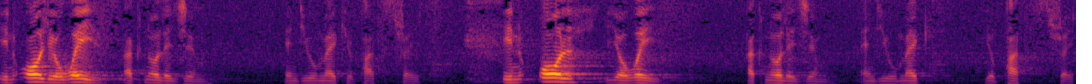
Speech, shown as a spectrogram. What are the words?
In all your ways, acknowledge him, and you make your path straight. In all your ways, acknowledge him, and you make your path straight.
